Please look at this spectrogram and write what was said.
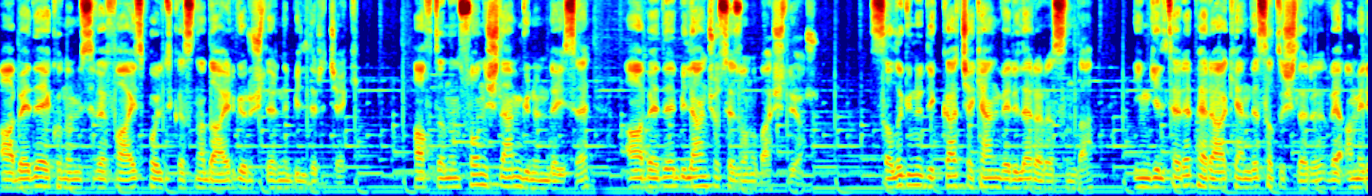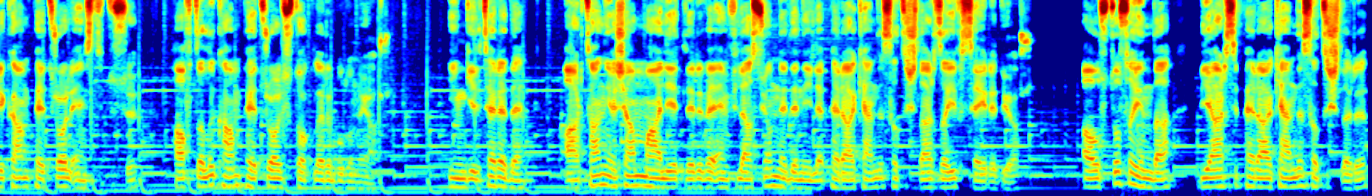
ABD ekonomisi ve faiz politikasına dair görüşlerini bildirecek. Haftanın son işlem gününde ise ABD bilanço sezonu başlıyor. Salı günü dikkat çeken veriler arasında İngiltere perakende satışları ve Amerikan Petrol Enstitüsü haftalık ham petrol stokları bulunuyor. İngiltere'de artan yaşam maliyetleri ve enflasyon nedeniyle perakende satışlar zayıf seyrediyor. Ağustos ayında BRC perakende satışları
